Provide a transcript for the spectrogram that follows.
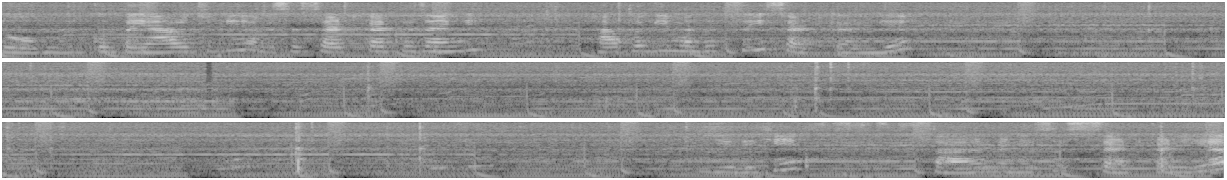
डो बिल्कुल तैयार हो चुकी है, अब इसे सेट करते जाएँगे। हाथों की मदद से ही सेट करेंगे। सेट कर लिया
